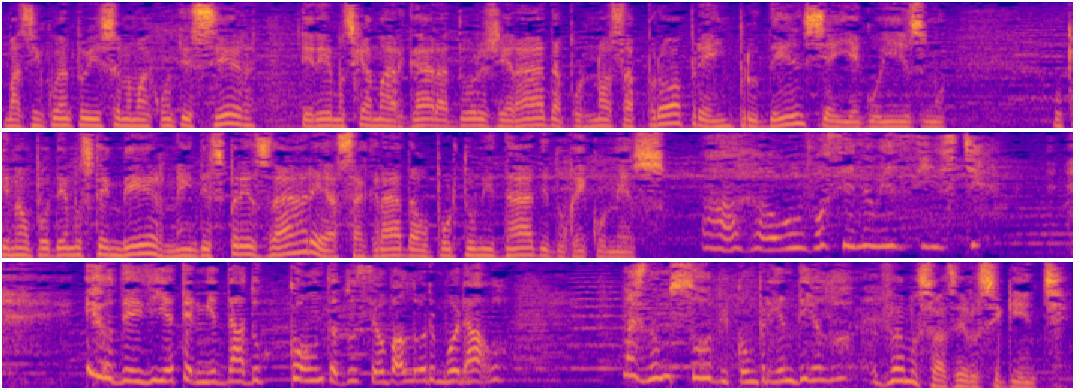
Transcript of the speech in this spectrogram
Mas enquanto isso não acontecer, teremos que amargar a dor gerada por nossa própria imprudência e egoísmo. O que não podemos temer nem desprezar é a sagrada oportunidade do recomeço. Ah, Raul, você não existe. Eu devia ter me dado conta do seu valor moral, mas não soube compreendê-lo. Vamos fazer o seguinte.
